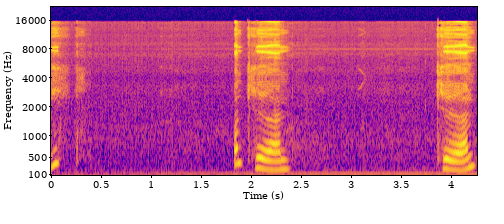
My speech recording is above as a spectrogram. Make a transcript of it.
Twist und Turn. Turn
